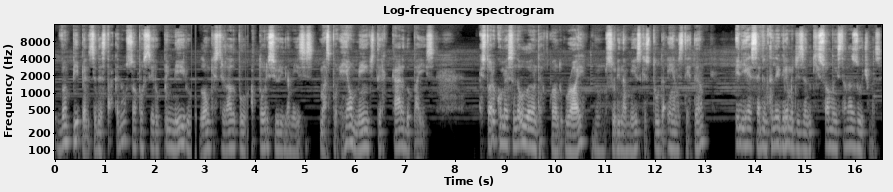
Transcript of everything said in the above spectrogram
Van Peeper se destaca não só por ser o primeiro longo estrelado por atores surinameses, mas por realmente ter a cara do país. A história começa na Holanda, quando Roy, um surinamês que estuda em Amsterdã, ele recebe um telegrama dizendo que sua mãe está nas últimas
